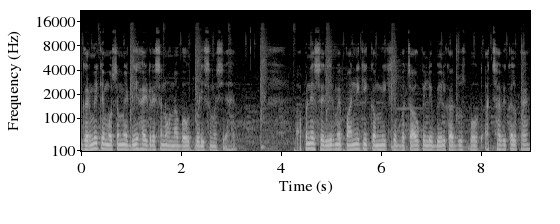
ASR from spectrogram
गर्मी के मौसम में डिहाइड्रेशन होना बहुत बड़ी समस्या है। अपने शरीर में पानी की कमी से बचाव के लिए बेल का जूस बहुत अच्छा विकल्प है।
